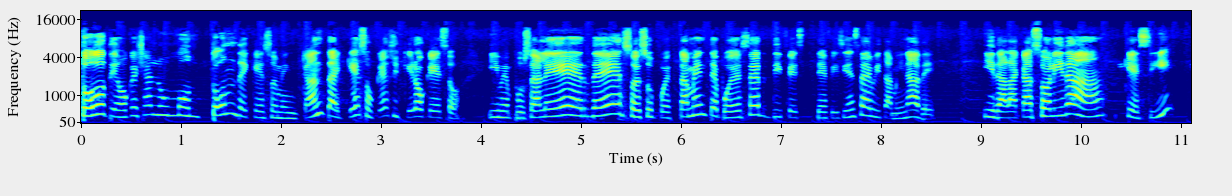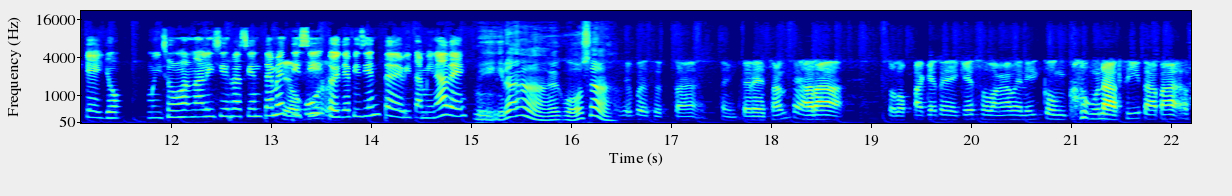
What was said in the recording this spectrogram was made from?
todo tengo que echarle un montón de queso, y me encanta el queso, queso y quiero queso. Y me puse a leer de eso y supuestamente puede ser deficiencia de vitamina D. Y da la casualidad que sí, que yo me hice un análisis recientemente ¿Qué y sí, estoy deficiente de vitamina D. Mira, qué cosa. Sí, pues está, está interesante. Ahora todos los paquetes de queso van a venir con, con una cita para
